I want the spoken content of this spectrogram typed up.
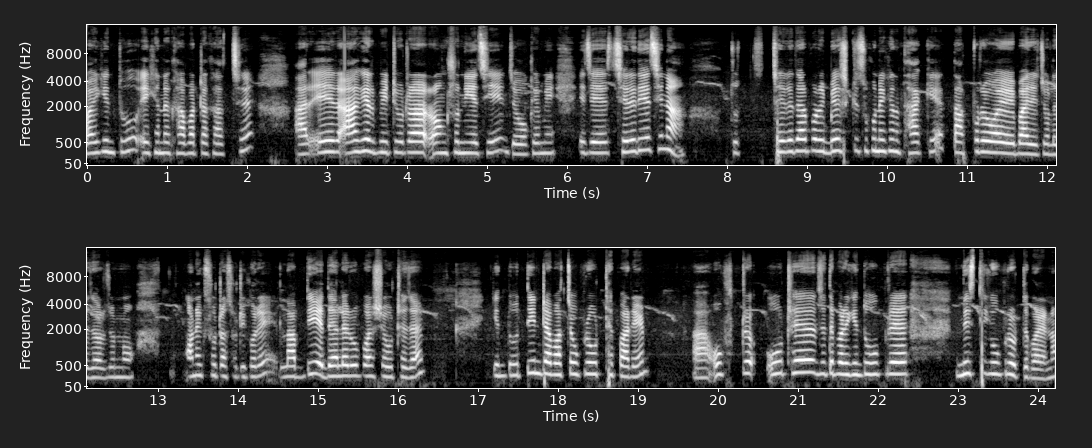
ওই কিন্তু এখানে খাবারটা খাচ্ছে। আর এর আগের ভিডিওটার অংশ নিয়েছি যে ওকে আমি এই যে ছেড়ে দিয়েছি না, তো ছেড়ে দেওয়ার পরে বেশ কিছুক্ষণ এখানে থাকে। তারপরে ওই বাইরে চলে যাওয়ার জন্য অনেক ছোটাছুটি করে লাভ দিয়ে দেয়ালের উপাসে উঠে যায়। কিন্তু তিনটা বাচ্চা উপরে উঠতে পারে। উঠে উঠে যেতে পারে কিন্তু উপরে, নিচ থেকে উপরে উঠতে পারে না।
